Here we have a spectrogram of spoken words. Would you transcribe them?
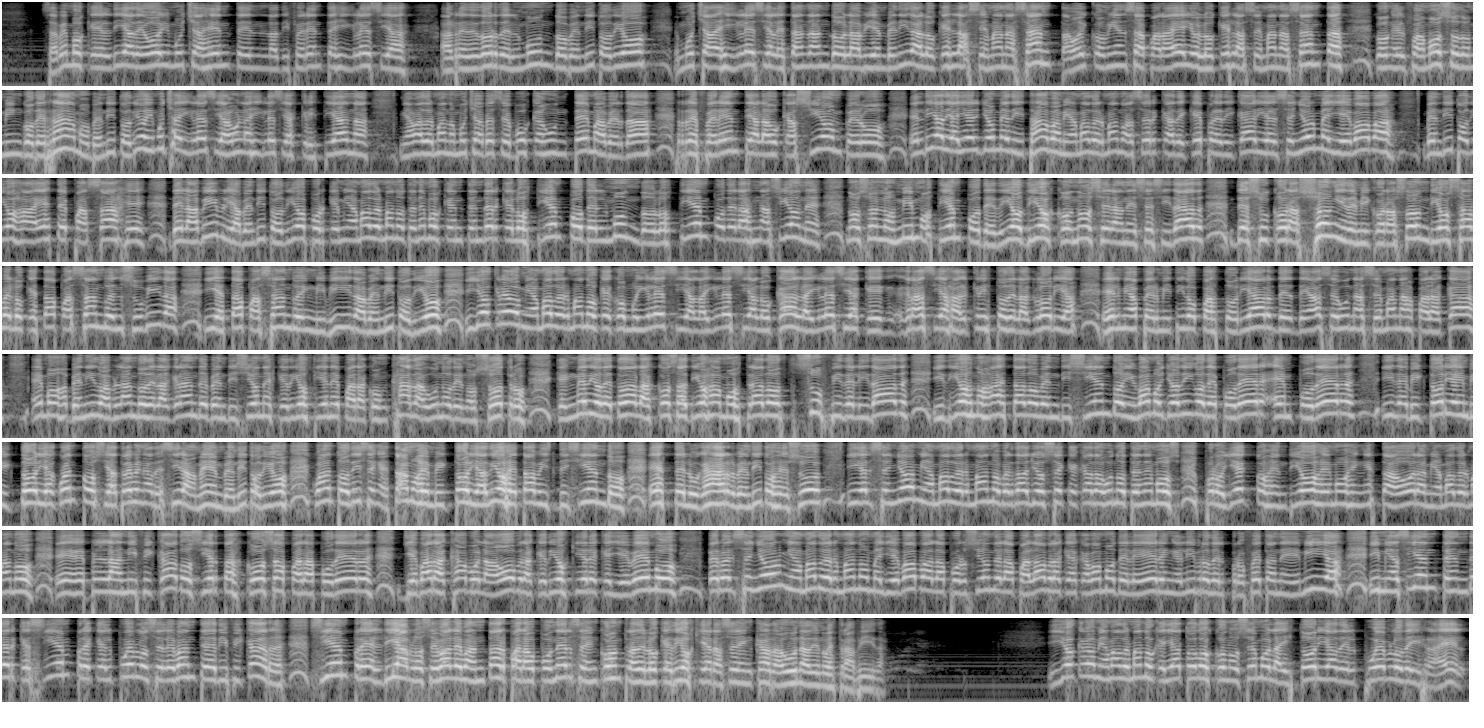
Sabemos que el día de hoy mucha gente en las diferentes iglesias alrededor del mundo, bendito Dios. Muchas iglesias le están dando la bienvenida a lo que es la Semana Santa. Hoy comienza para ellos lo que es la Semana Santa con el famoso Domingo de Ramos, bendito Dios. Y muchas iglesias, aún las iglesias cristianas, mi amado hermano, muchas veces buscan un tema, ¿verdad? Referente a la ocasión, pero el día de ayer yo meditaba, mi amado hermano, acerca de qué predicar y el Señor me llevaba, bendito Dios, a este pasaje de la Biblia, bendito Dios, porque mi amado hermano tenemos que entender que los tiempos del mundo, los tiempos de las naciones, no son los mismos tiempos de Dios. Dios conoce la necesidad de su corazón y de mi corazón. Dios sabe lo que está pasando en su vida y está pasando en mi vida. Bendito Dios. Y yo creo, mi amado hermano, que como iglesia, la iglesia local, la iglesia que gracias al Cristo de la gloria, Él me ha permitido pastorear desde hace unas semanas para acá. Hemos venido hablando de las grandes bendiciones que Dios tiene para con cada uno de nosotros. Que en medio de todas las cosas Dios ha mostrado su fidelidad y Dios nos ha estado bendiciendo. Y vamos, yo digo, de poder en poder y de victoria en victoria. ¿Cuántos se atreven a decir amén? Bendito Dios. ¿Cuántos dicen estamos en victoria? Dios está diciendo este lugar. Bendito Jesús. Y el Señor, mi amado hermano, ¿verdad? Yo sé que cada uno tenemos proyectos en Dios. Hemos en esta hora, mi amado hermano, eh, planificado ciertas cosas para poder llevar a cabo la obra que Dios quiere que llevemos. Pero el Señor, mi amado hermano, me llevaba a la porción de la palabra que acabamos de leer en el libro del profeta Nehemías y me hacía entender que siempre que el pueblo se levante a edificar, siempre el diablo se va a levantar para oponerse en contra de lo que Dios quiere hacer en cada una de nuestras vidas. Y yo creo, mi amado hermano, que ya todos conocemos la historia del pueblo de Israel.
